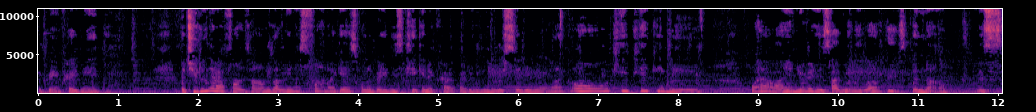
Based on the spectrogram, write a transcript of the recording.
You're being pregnant. But you do have fun times. I mean, it's fun, I guess, when a baby's kicking the crap out of you and you're sitting there like, oh, keep kicking me. Wow, I enjoy this. I really love this. But no, it's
